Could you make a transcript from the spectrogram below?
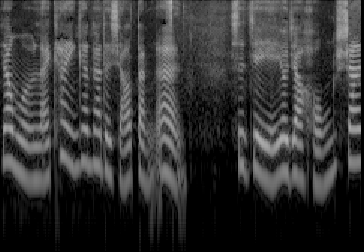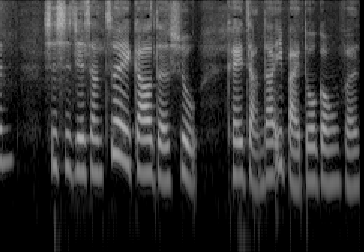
让我们来看一看他的小档案。世界爷又叫红杉，是世界上最高的树，可以长到一百多公分。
